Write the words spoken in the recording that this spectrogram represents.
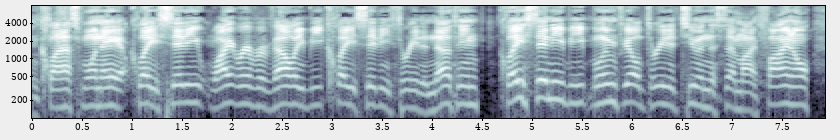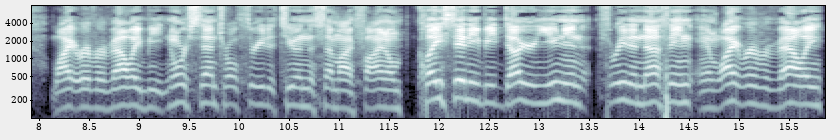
In Class 1A at Clay City, White River Valley beat Clay City 3 to nothing. Clay City beat Bloomfield 3 to 2 in the semifinal. White River Valley beat North Central 3 to 2 in the semifinal. Clay City beat Dugger Union 3 to nothing and White River Valley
